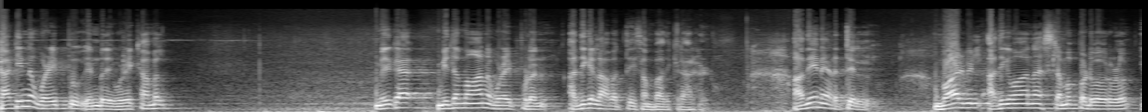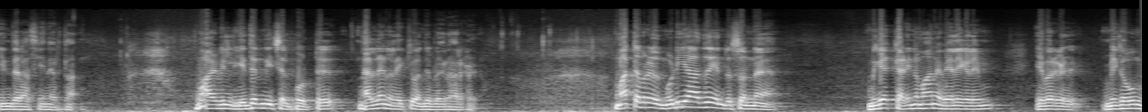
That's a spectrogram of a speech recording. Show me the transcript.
கடின உழைப்பு என்பதை உழைக்காமல் மிக மிதமான உழைப்புடன் அதிக லாபத்தை சம்பாதிக்கிறார்கள். அதே நேரத்தில் வாழ்வில் அதிகமான சிரமப்படுபவர்களும் இந்த ராசியினர் தான் வாழ்வில் எதிர்நீச்சல் போட்டு நல்ல நிலைக்கு வந்து விடுகிறார்கள். மற்றவர்கள் முடியாது என்று சொன்ன மிக கடினமான வேலைகளையும் இவர்கள் மிகவும்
